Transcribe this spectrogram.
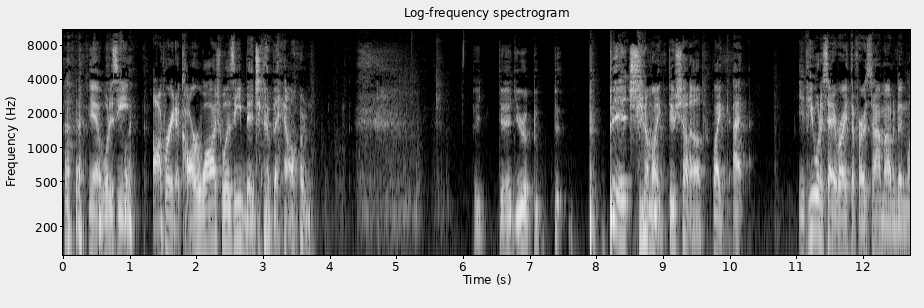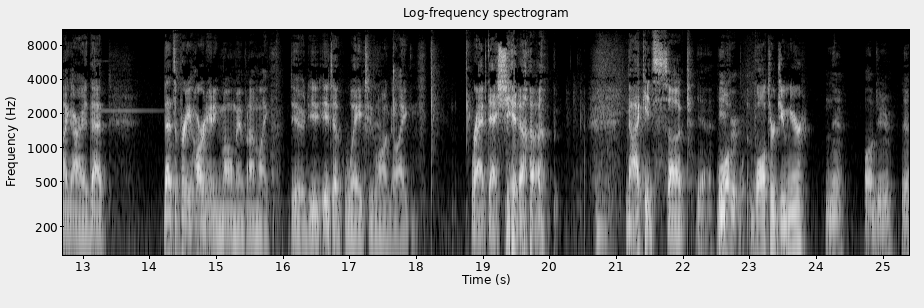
guy? Yeah, what does he operate a car wash? Was he bitching about? Hey, Dad, you're a b- b- b- bitch. And I'm like, dude, shut up. Like, I, if he would have said it right the first time, I would have been like, all right, that that's a pretty hard hitting moment. But I'm like, dude, it, it took way too long to like wrap that shit up. No, that kid sucked. Yeah. Wal- for- Walter Jr. Yeah, Walt Jr. Yeah,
